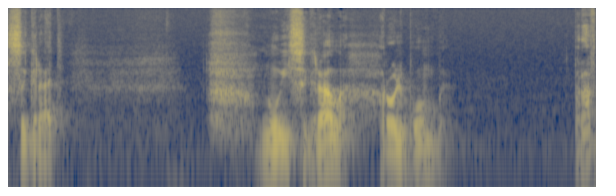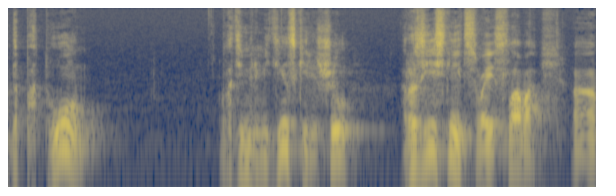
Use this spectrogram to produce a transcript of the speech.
сыграть. Ну и сыграла роль бомбы. Правда, потом Владимир Мединский решил разъяснить свои слова. А,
